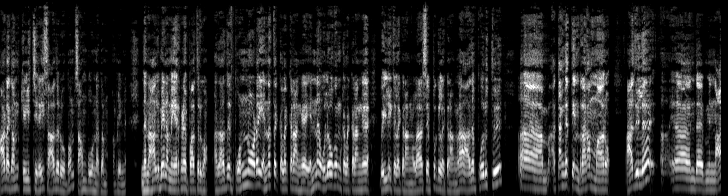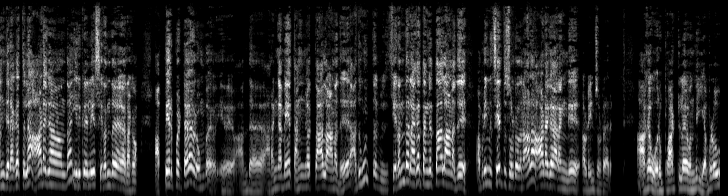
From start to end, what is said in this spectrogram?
ஆடகம் கிளிச்சிறை சாதரூபம் சாம்பூனதம் அப்படின்னு. இந்த நாலுமே நம்ம ஏற்கனவே பார்த்துருக்கோம். அதாவது பொண்ணோட என்னத்தை கலக்குறாங்க. என்ன உலோகம் கலக்குறாங்க? வெள்ளி கலக்குறாங்களா? செப்பு கலக்குறாங்களா? அதை பொறுத்து ஆஹ், தங்கத்தின் ரகம் மாறும். அதுல இந்த நான்கு ரகத்துல ஆடகம் தான் இருக்கிறதுலே சிறந்த ரகம். அப்பேற்பட்ட ரொம்ப அந்த அரங்கமே தங்கத்தால் ஆனது அதுவும் சிறந்த ரக தங்கத்தால் ஆனது அப்படின்னு சேர்த்து சொல்றதுனால ஆடக அரங்கு அப்படின்னு சொல்றாரு. ஆக ஒரு பாட்டுல வந்து எவ்வளவு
